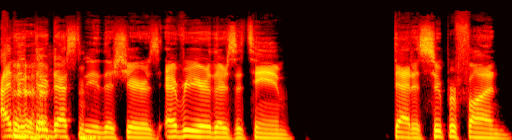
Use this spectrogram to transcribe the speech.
I think their destiny this year is every year there's a team that is super fun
